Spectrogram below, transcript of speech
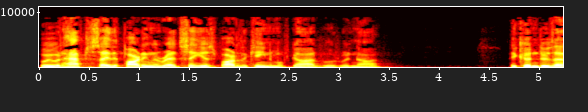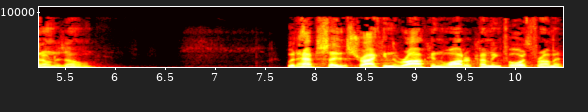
We would have to say that parting the Red Sea is part of the kingdom of God, would we not? He couldn't do that on his own. We'd have to say that striking the rock and water coming forth from it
